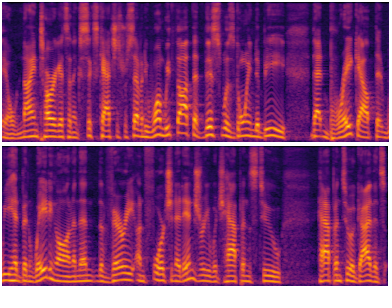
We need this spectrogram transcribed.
you know, nine targets, I think six catches for 71. We thought that this was going to be that breakout that we had been waiting on. And then the very unfortunate injury, which happens to happen to a guy that's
